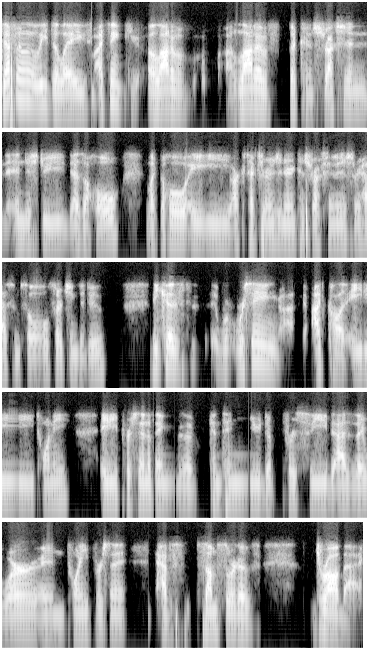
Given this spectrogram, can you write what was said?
definitely delays. I think a lot of a lot of the construction industry as a whole, like the whole AE, architecture, engineering, construction industry, has some soul searching to do because we're seeing, I'd call it 80 20. 80% of things have continued to proceed as they were, and 20% have some sort of drawback.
